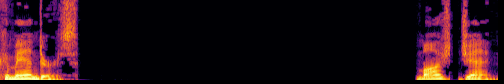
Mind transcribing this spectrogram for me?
Commanders. Maj. Gen.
